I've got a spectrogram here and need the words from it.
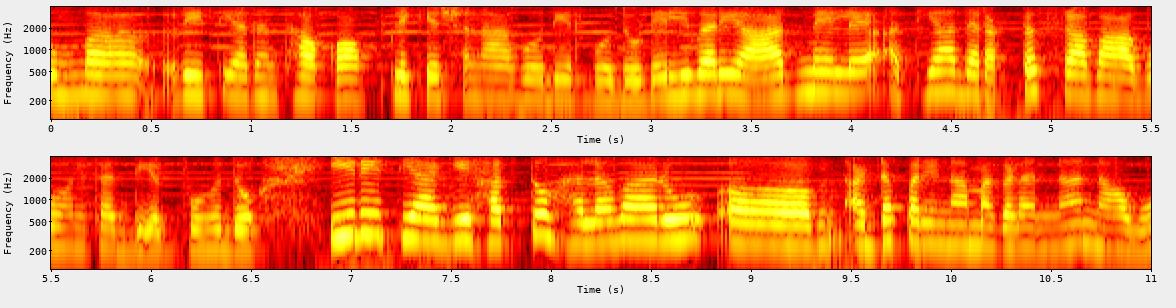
ತುಂಬ ರೀತಿಯಾದಂತಹ ಕಾಂಪ್ಲಿಕೇಶನ್ ಆಗೋದಿರ್ಬೋದು. ಡೆಲಿವರಿ ಆದಮೇಲೆ ಅತಿಯಾದ ರಕ್ತಸ್ರಾವ ಆಗುವಂಥದ್ದು ಇರಬಹುದು. ಈ ರೀತಿಯಾಗಿ ಹತ್ತು ಹಲವಾರು ಅಡ್ಡ ಪರಿಣಾಮಗಳನ್ನು ನಾವು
